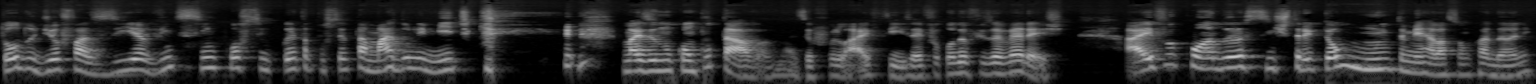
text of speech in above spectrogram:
Todo dia eu fazia 25 ou 50% a mais do limite que. mas eu não computava. Mas eu fui lá e fiz. Aí foi quando eu fiz o Everest. Aí foi quando se estreitou muito a minha relação com a Dani.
